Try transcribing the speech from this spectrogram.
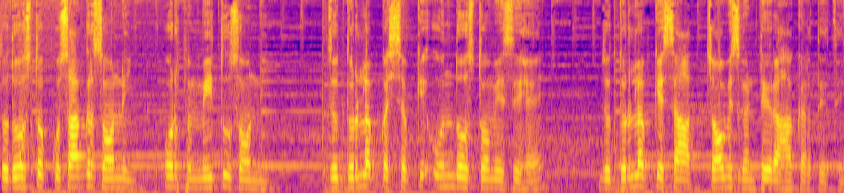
तो दोस्तों कुशाग्र सोनी उर्फ़ मीतू सोनी, जो दुर्लभ कश्यप के उन दोस्तों में से है जो दुर्लभ के साथ 24 घंटे रहा करते थे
